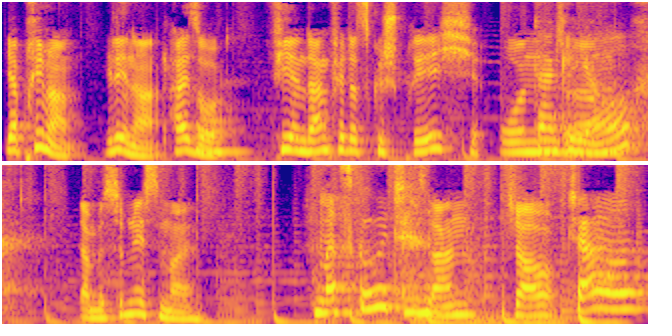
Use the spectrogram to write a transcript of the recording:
Ja, prima. Helena, also vielen Dank für das Gespräch und Danke dir äh, auch. Dann bis zum nächsten Mal. Mach's gut. Bis dann. Ciao. Ciao.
